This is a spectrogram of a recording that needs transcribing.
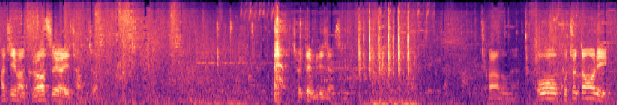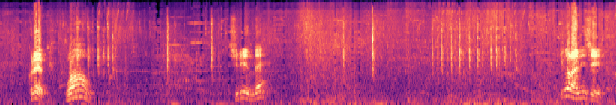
하지만 그라스의 장점. 절대 밀리지 않습니다. 깔아놓으면. 오, 고철 덩어리. 그래! 와우! 지리인데? 이건 아니지.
